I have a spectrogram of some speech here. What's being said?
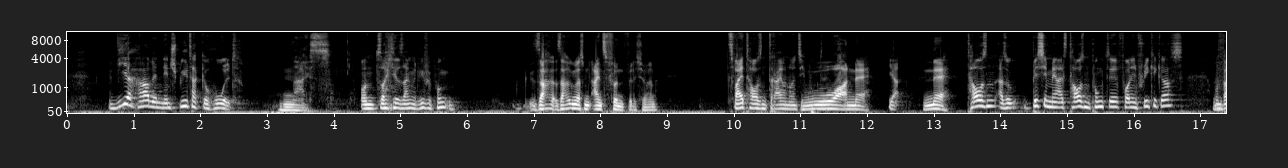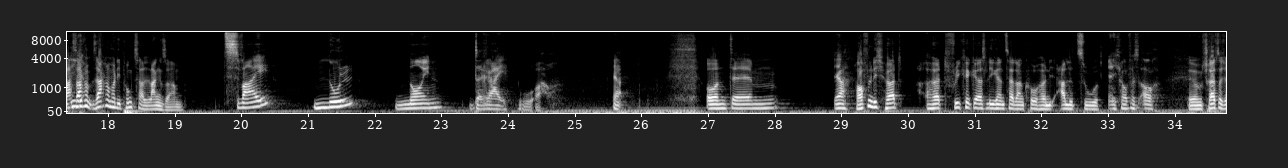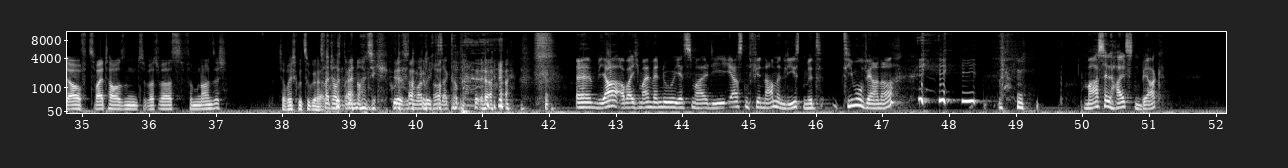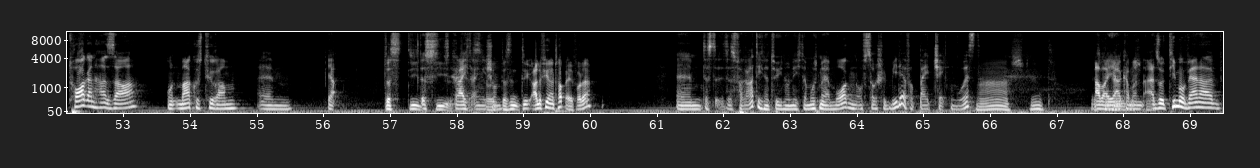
Wir haben den Spieltag geholt. Nice. Und soll ich dir sagen, mit wie vielen Punkten? Sag, sag irgendwas mit 1,5 will ich hören. 2093 Punkte. Boah, ne. Ja. Ne. 1000, also ein bisschen mehr als 1000 Punkte vor den Freekickers. Und Was, sag, sag nochmal die Punktzahl langsam. 2, 0, 9, 3. Wow. Ja. Und ähm, ja, Hoffentlich hört, hört Freekickers, Liga Insider und Co. hören die alle zu. ich hoffe es auch. Ähm, Schreibt euch auf 2000, was war's, 95? Ich habe richtig gut zugehört. 2093. Gut, dass ich Ja, nochmal genau. durchgesagt habe. ähm, ja, aber ich meine, wenn du jetzt mal die ersten vier Namen liest mit Timo Werner, Marcel Halstenberg, Torgan Hazard und Markus Thüram, ähm, ja, Das, die, Das die, reicht eigentlich schon. Das sind die, alle vier in der Top 11, oder? ähm, das, das verrate ich natürlich noch nicht. Da muss man ja morgen auf Social Media vorbeichecken, weißt Ah, stimmt. Aber ja, kann man, also Timo Werner,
